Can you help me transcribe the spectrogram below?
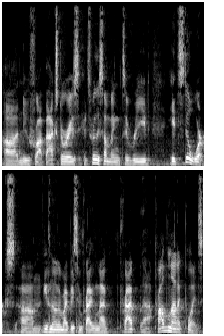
uh, new fraught backstories. It's really something to read. It still works, um, even though there might be some problematic, uh, problematic points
